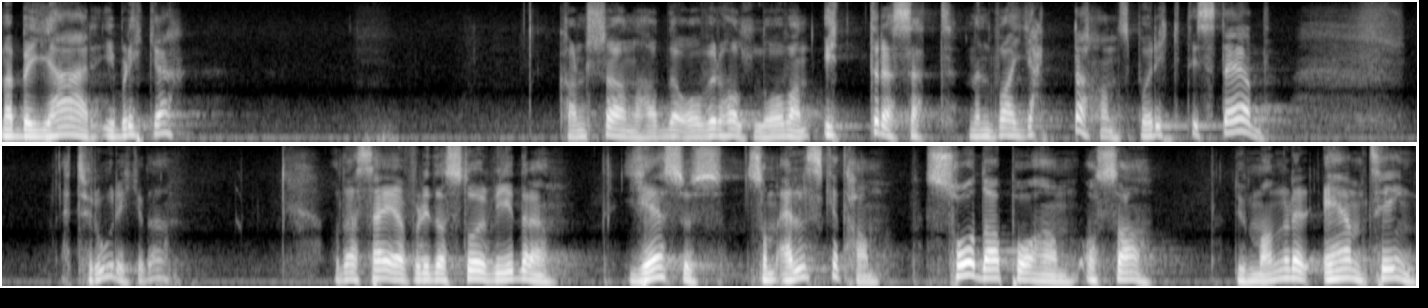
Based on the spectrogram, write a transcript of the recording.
med begjær i blikket? Kanskje han hadde overholdt lovene ytre sett, men var hjertet hans på riktig sted? Jeg tror ikke det. Og Det sier jeg fordi det står videre Jesus, som elsket ham, så da på ham og sa, du mangler én ting.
